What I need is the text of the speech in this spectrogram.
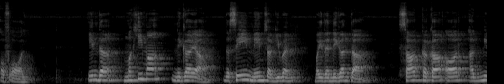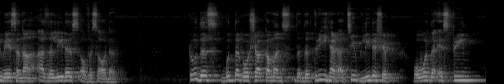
of all. In the Majjhima Nikaya, the same names are given by the Niganta, Saccaka or Agni-Vesana as the leaders of his order. To this, Buddha Ghosha comments that the three had achieved leadership over the extreme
